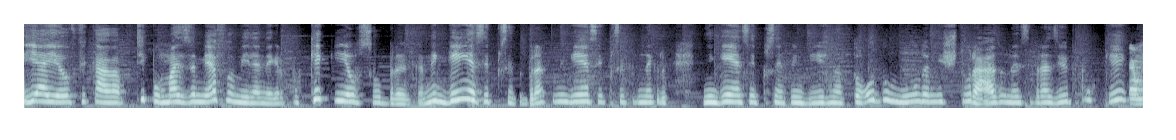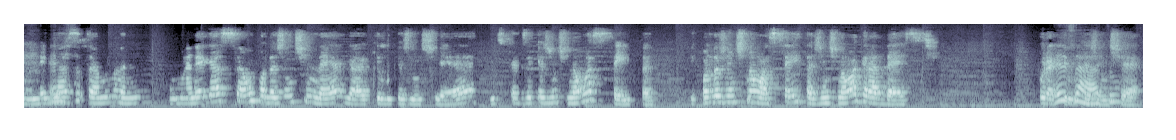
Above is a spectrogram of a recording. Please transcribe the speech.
E aí eu ficava, tipo, mas a minha família é negra, por que, que eu sou branca? Ninguém é 100% branco, ninguém é 100% negro, ninguém é 100% indígena, todo mundo é misturado nesse Brasil. E por quê? É uma negação, né? Uma negação. Quando a gente nega aquilo que a gente é, isso quer dizer que a gente não aceita. E quando a gente não aceita, a gente não agradece por aquilo que a Exato. gente é.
